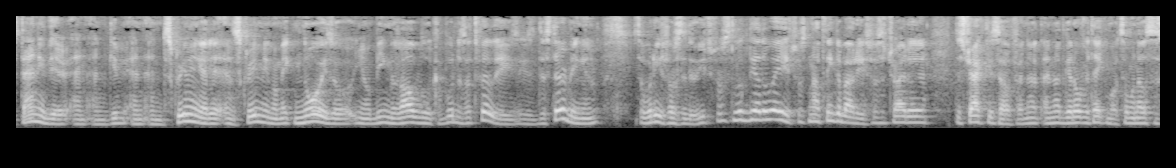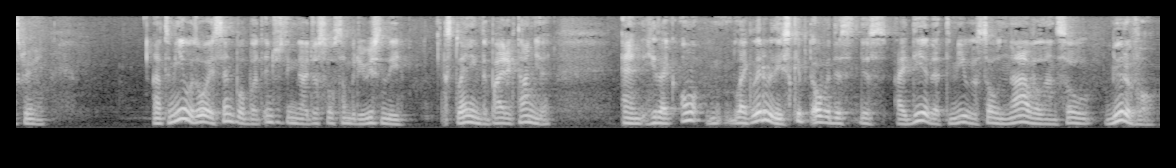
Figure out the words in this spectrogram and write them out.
standing there and, and, give, and, and screaming at it and screaming or making noise or you know being available kabunas atfili, is, disturbing him. So what are you supposed to do? You're supposed to look the other way. You're supposed to not think about it. You're supposed to try to distract yourself and not and not get overtaken by what someone else is screaming. Now to me it was always simple, but interesting that I just saw somebody recently explaining the Bairik Tanya, and he like oh like literally skipped over this this idea that to me was so novel and so beautiful.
